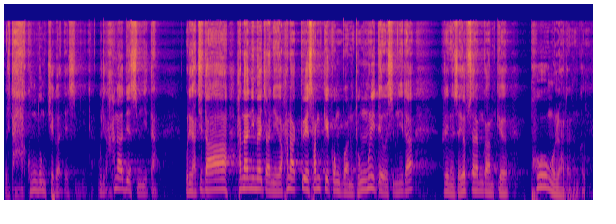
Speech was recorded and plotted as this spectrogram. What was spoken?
우리 다 공동체가 됐습니다. 우리가 하나 됐습니다. 우리 같이 다 하나님의 자녀예요. 한 학교에서 함께 공부하는 동문이 되었습니다. 그러면서 옆 사람과 함께 포옹을 하라는 겁니다.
